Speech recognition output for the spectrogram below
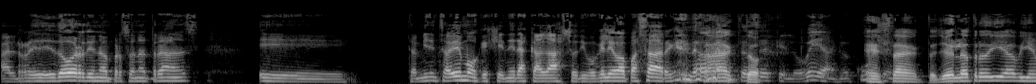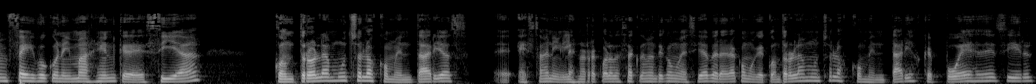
alrededor de una persona trans, eh, también sabemos que genera cagazo, tipo, ¿qué le va a pasar? Exacto. Entonces que lo vean, que lo escuchen. Exacto. Yo el otro día vi en Facebook una imagen que decía, controla mucho los comentarios, eh, estaba en inglés, no recuerdo exactamente cómo decía, pero era como que controla mucho los comentarios que puedes decir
